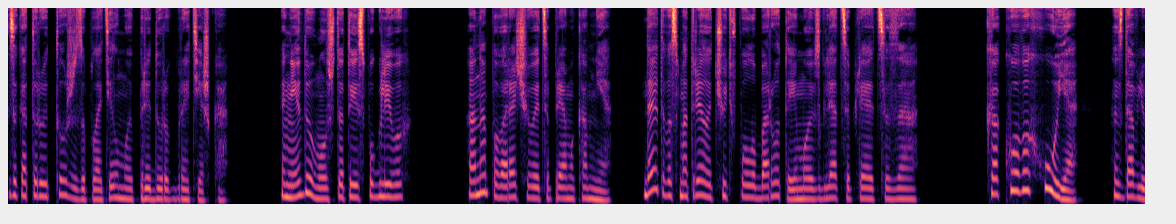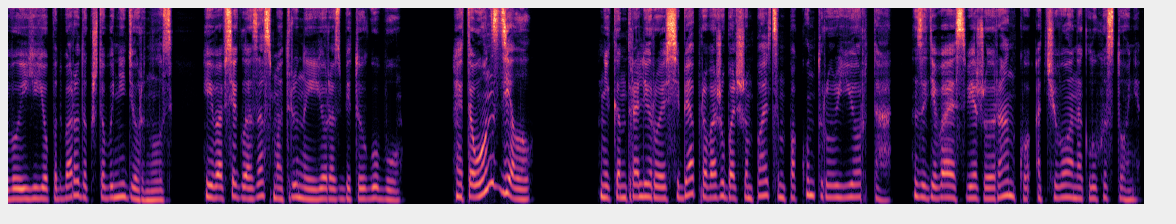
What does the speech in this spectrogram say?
за которую тоже заплатил мой придурок-братишка. Не думал, что ты испугливых. Она поворачивается прямо ко мне. До этого смотрела чуть в полоборота, и мой взгляд цепляется за... «Какого хуя?» Сдавливаю ее подбородок, чтобы не дернулась, и во все глаза смотрю на ее разбитую губу. «Это он сделал?» Не контролируя себя, провожу большим пальцем по контуру ее рта, задевая свежую ранку, от чего она глухо стонет.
